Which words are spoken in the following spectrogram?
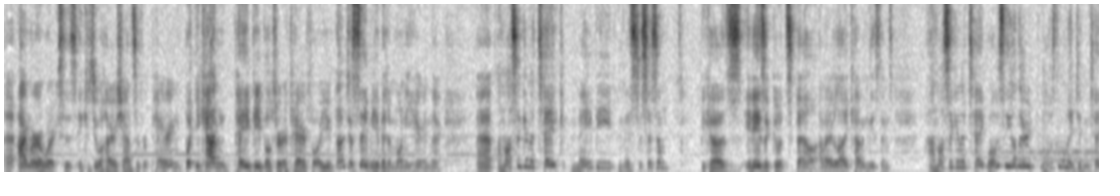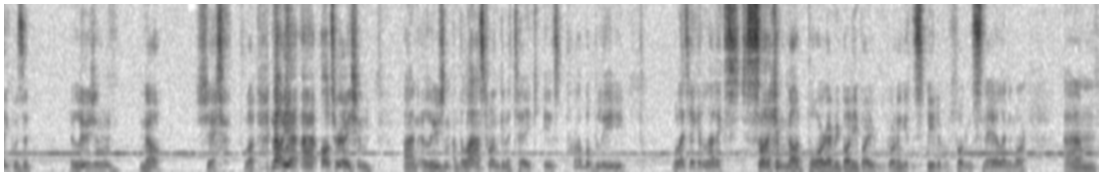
uh, armorer works is it gives you a higher chance of repairing, but you can pay people to repair for you. That'll just save me a bit of money here and there. Uh, I'm also going to take maybe mysticism because it is a good spell and I like having these things. I'm also going to take what was the other? What was the one I didn't take? Was it illusion? No, shit. well, no, yeah, uh, alteration and illusion. And the last one I'm going to take is probably. Will I take athletics just so I can not bore everybody by running at the speed of a fucking snail anymore? Um,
